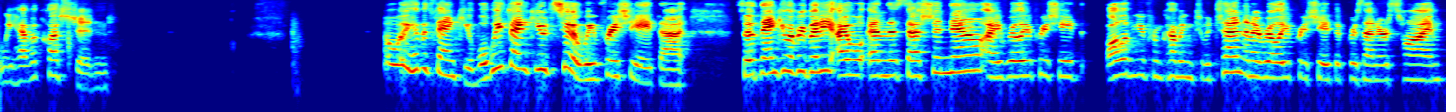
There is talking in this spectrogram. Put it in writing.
we have a question. Oh, we have a thank you. Well, we thank you too. We appreciate that. So thank you, everybody. I will end the session now. I really appreciate all of you from coming to attend, and I really appreciate the presenters' time.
